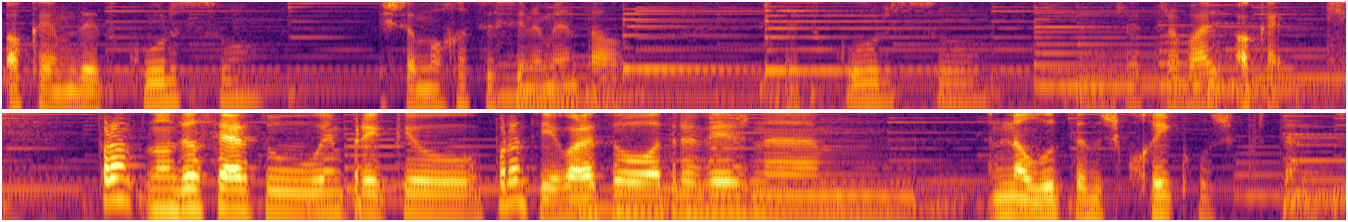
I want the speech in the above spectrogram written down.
ok, mudei de curso, isto é o meu raciocínio mental. Mudei de curso, já trabalho, ok. Pronto, não deu certo o emprego que eu. Pronto, e agora estou outra vez na, na luta dos currículos, portanto,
